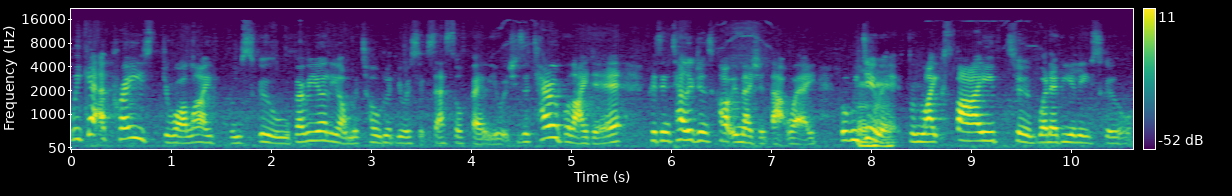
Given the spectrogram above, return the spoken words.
we get appraised through our life from school. Very early on, we're told whether you're a success or failure, which is a terrible idea because intelligence can't be measured that way. But we do uh-huh. it from like five to whenever you leave school.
